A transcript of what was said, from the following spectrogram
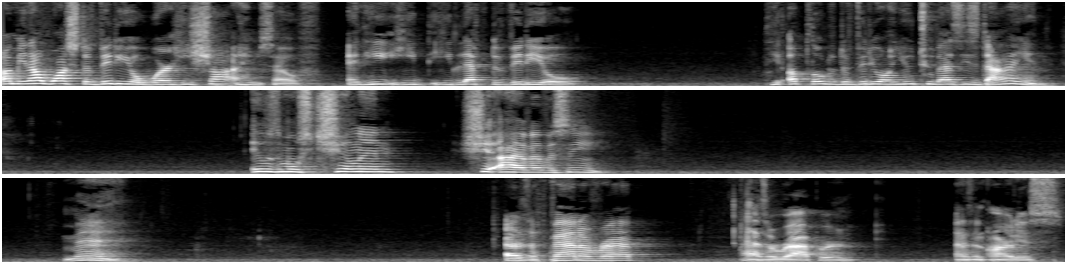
I mean I watched a video where he shot himself and he he he left the video he uploaded the video on YouTube as he's dying. It was the most chilling shit I have ever seen. Man as a fan of rap, as a rapper, as an artist,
